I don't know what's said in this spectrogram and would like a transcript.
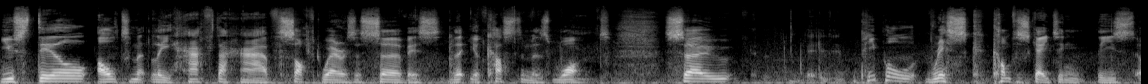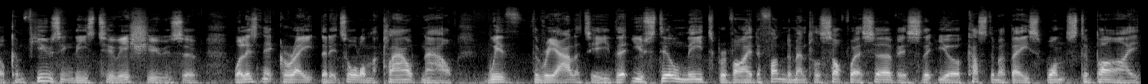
you still ultimately have to have software as a service that your customers want. So people risk confiscating these or confusing these two issues of, well, isn't it great that it's all on the cloud now, with the reality that you still need to provide a fundamental software service that your customer base wants to buy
